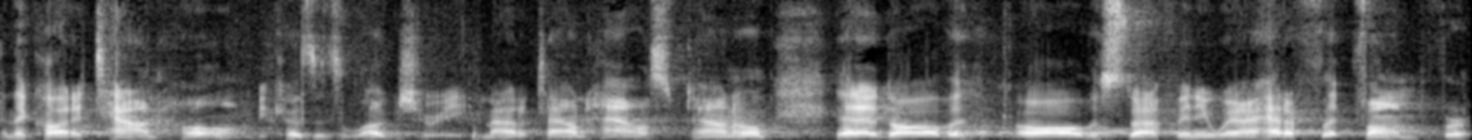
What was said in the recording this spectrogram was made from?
And they call it a town home because it's luxury, not a townhouse. Town home, it had all the, all the stuff anyway. I had a flip phone for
